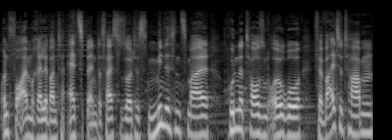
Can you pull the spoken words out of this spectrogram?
und vor allem relevanter Adspend. Das heißt, du solltest mindestens mal 100.000 Euro verwaltet haben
